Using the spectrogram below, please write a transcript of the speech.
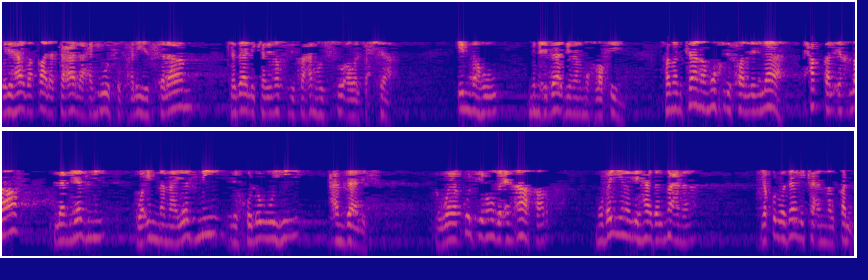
ولهذا قال تعالى عن يوسف عليه السلام كذلك لنصرف عنه السوء والفحشاء. إنه من عبادنا المخلصين. فمن كان مخلصا لله حق الإخلاص لم يزني وإنما يزني لخلوه عن ذلك. ويقول في موضع آخر مبينا لهذا المعنى يقول وذلك أن القلب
